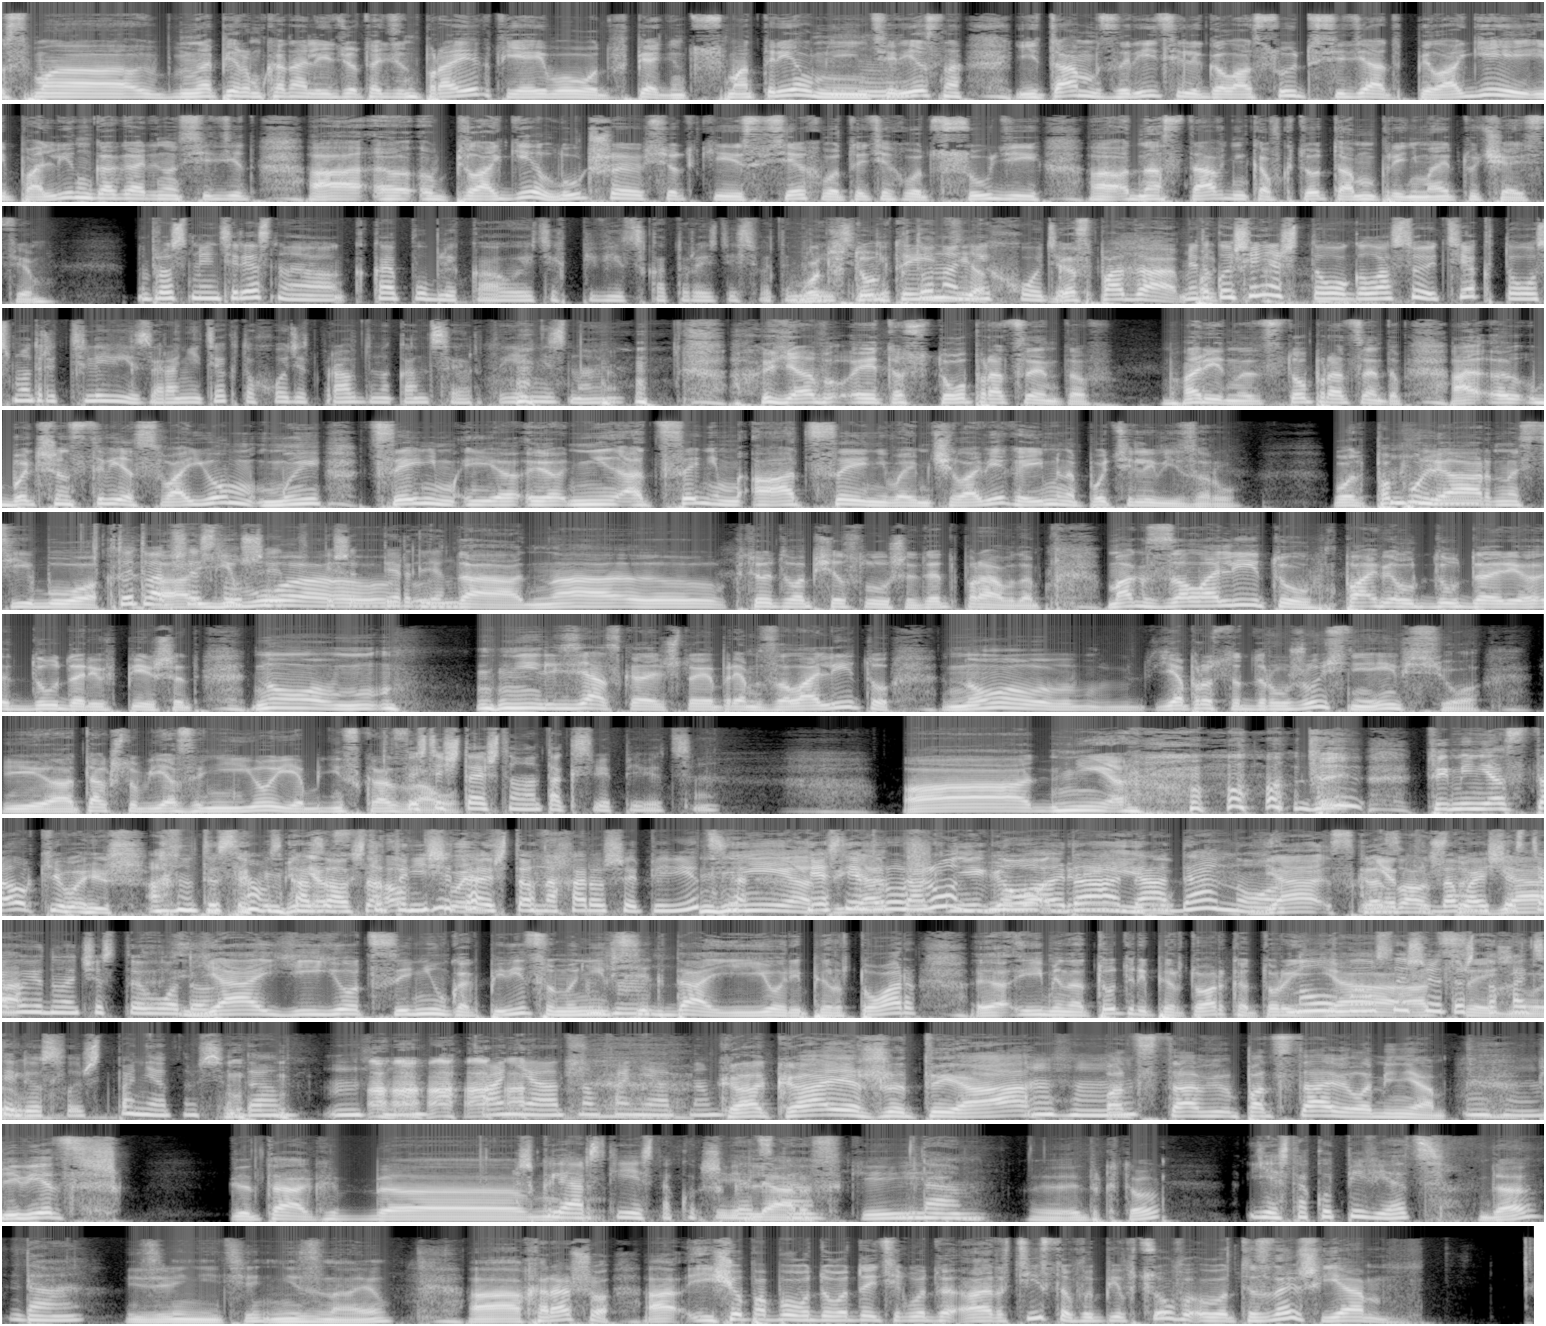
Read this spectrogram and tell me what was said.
на Первом канале идет один проект, я его вот в пятницу смотрел, мне интересно, и там зрители голосуют, сидят Пелагея, и Полина Гагарина сидит, а э, Пелагея лучшая все-таки из всех вот этих вот судей, а, наставников, кто там принимает участие. Ну, просто мне интересно, какая публика у этих певиц, которые здесь в этом Вот рейтинге? Кто и на дело. них ходит? Господа, У меня такое ощущение, что голосуют те, кто смотрит телевизор, а не те, кто ходит, правда, на концерты. Я не знаю. Я, это сто процентов. Марина, сто процентов. А э, в большинстве своем мы ценим, и, э, не оценим, а оцениваем человека именно по телевизору. Вот популярность его. Кто это вообще а, слушает, его, пишет э, Берлин. Да, на, э, кто это вообще слушает, это правда. Макс Залалиту, Павел Дударев, Дударев пишет. Ну, нельзя сказать, что я прям за Лолиту, но я просто дружу с ней и все. И, а так, чтобы я за нее, я бы не сказал. То есть ты считаешь, что она так себе певица? А, нет. ты, ты меня сталкиваешь? А ну ты сам сказал, что ты не считаешь, что она хорошая певица. Нет, я с ней я дружу, так не но говорил. да, да, да, но. Я сказал, Нет, что давай, сейчас я- тебя выведу на чистую воду. Я ее ценю как певицу, но не всегда ее репертуар, э, именно тот репертуар, который Ну, я мы услышали то, что оцениваю. хотели услышать. Понятно все, да. Понятно, понятно. Какая же ты, а? Подстави- подставила меня. Певец... Так, э, Шклярский есть такой певец. Шклярский. Да. Это кто? Есть такой певец, Да? да. Извините, не знаю. А, хорошо. А еще по поводу вот этих вот артистов и певцов, вот ты знаешь, я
